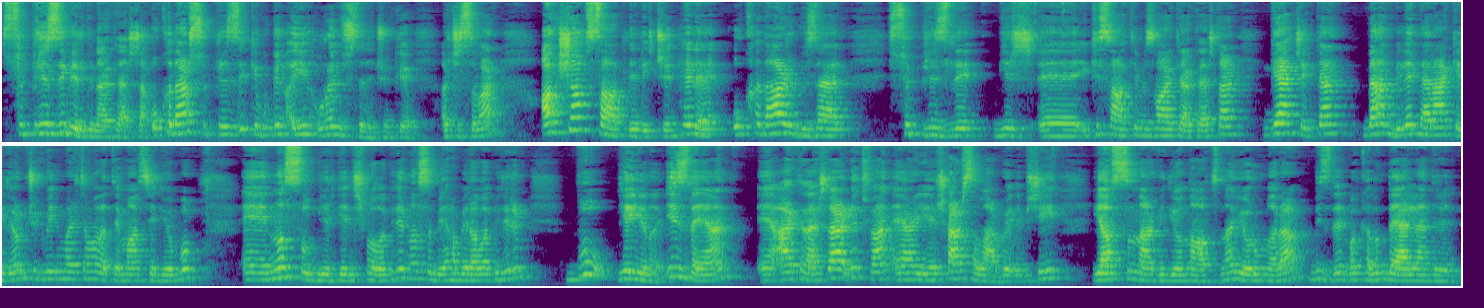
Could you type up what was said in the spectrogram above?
sürprizli bir gün arkadaşlar. O kadar sürprizli ki bugün ayın Uranüs'te de çünkü açısı var. Akşam saatleri için hele o kadar güzel sürprizli bir e, iki saatimiz var ki arkadaşlar. Gerçekten ben bile merak ediyorum. Çünkü benim haritama da temas ediyor bu. E, nasıl bir gelişme olabilir? Nasıl bir haber alabilirim? Bu yayını izleyen e, arkadaşlar lütfen eğer yaşarsalar böyle bir şeyi yazsınlar videonun altına yorumlara. Biz de bakalım değerlendirelim.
